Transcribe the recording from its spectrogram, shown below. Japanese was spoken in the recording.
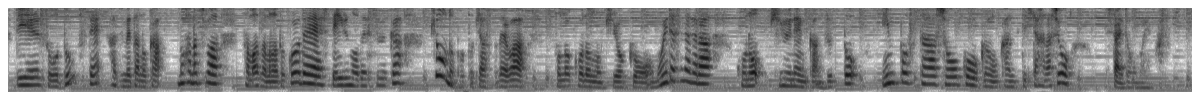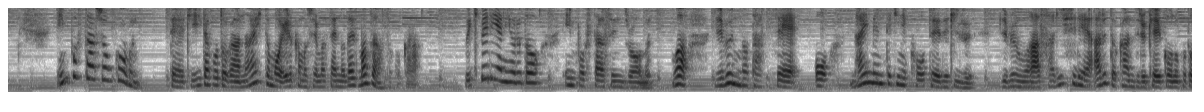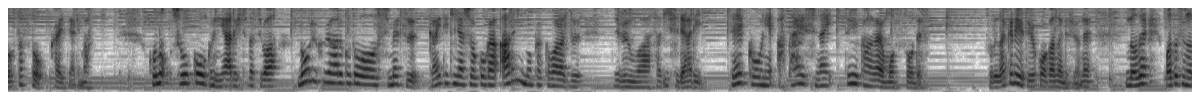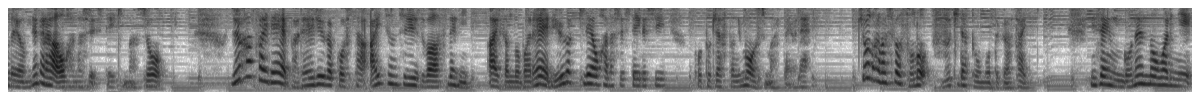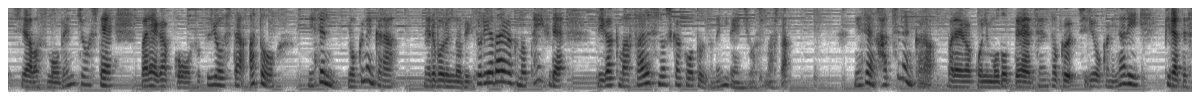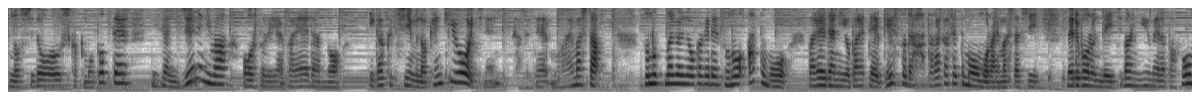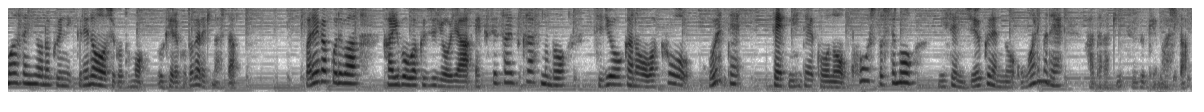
DLS をどうして始めたのかの話は様々なところでしているのですが、今日のポッドキャストではその頃の記憶を思い出しながら、この9年間ずっとインポスター症候群を感じてきた話をしたいと思います。インポスター症候群って聞いたことがない人もいるかもしれませんので、まずはそこから。ウィキペディアによると、インポスターシンドロームは自分の達成を内面的に肯定できず、自分は詐欺師であると感じる傾向のことを指すと書いてあります。この症候群にある人たちは、能力があることを示す外的な証拠があるにもかかわらず、自分は詐欺師であり、成功に値しないという考えを持つそうです。それだけで言うとよくわかんないですよね。ので、私の例を見ながらお話ししていきましょう。18歳でバレエ留学をした愛ちゃんシリーズはすでに愛さんのバレエ留学期でお話ししているし、ポッドキャストにもしましたよね。今日の話はその続きだと思ってください。2005年の終わりにシラバスも勉強してバレエ学校を卒業した後、2006年からメルボルンのビクトリア大学のテイフで理学マッサージ師の資格を取るために勉強しました。2008年からバレエ学校に戻って専属治療科になり、ピラティスの指導資格も取って、2010年にはオーストリアバレエ団の医学チームの研究を1年させてもらいました。そのつながりのおかげでその後もバレエ団に呼ばれてゲストで働かせてももらいましたし、メルボルンで一番有名なパフォーマー専用のクリニックでのお仕事も受けることができました。バレエ学校では解剖学授業やエクササイズクラスなど治療科の枠を超えて政府認定校の講師としても2019年の終わりまで働き続けました。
